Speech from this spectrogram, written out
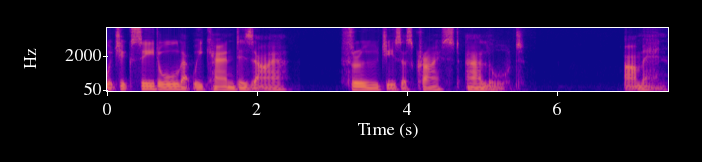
which exceed all that we can desire, through Jesus Christ our Lord. Amen.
